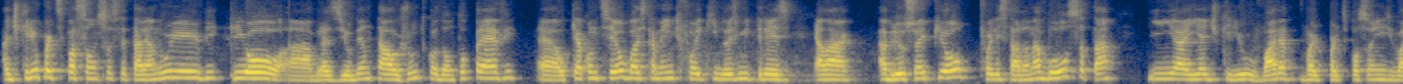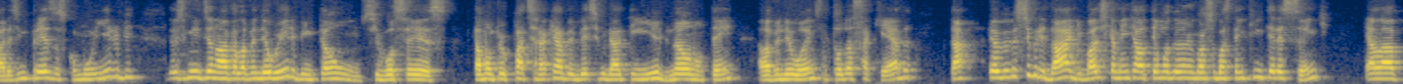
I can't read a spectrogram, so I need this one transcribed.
adquiriu participação societária no IRB, criou a Brasil Dental junto com a Odontoprev. É, o que aconteceu basicamente foi que em 2013 ela abriu sua IPO, foi listada na bolsa, tá? E aí adquiriu várias participações em várias empresas, como o IRB. Em 2019 ela vendeu o IRB, então se vocês estavam preocupados, será que a BB Seguridade tem IRB? Não, não tem. Ela vendeu antes de toda essa queda, tá? E a BB Seguridade, basicamente, ela tem um modelo de negócio bastante interessante. Ela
